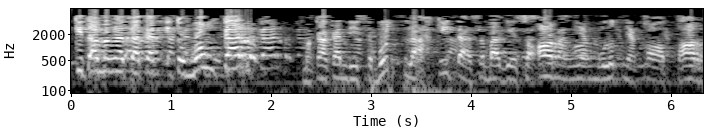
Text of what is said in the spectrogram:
kita mengatakan itu mungkar, maka akan disebutlah kita sebagai seorang yang mulutnya kotor.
